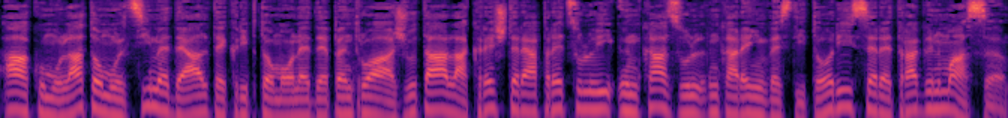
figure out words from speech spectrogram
a acumulat o mulțime de alte criptomonede pentru a ajuta la creșterea prețului în cazul în care investitorii se retrag în masă.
